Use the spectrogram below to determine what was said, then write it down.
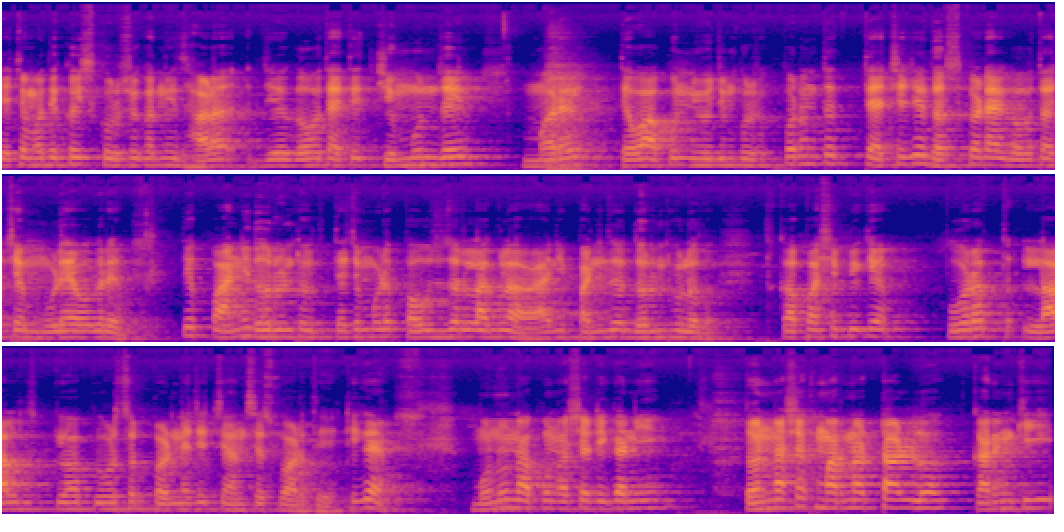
त्याच्यामध्ये काहीच करू शकत नाही. झाडं जे गवत आहे ते चिंबून जाईल मरेल तेव्हा आपण नियोजन करू शकतो. परंतु त्याचे जे धसकट आहे गवताच्या मुळ्या वगैरे ते पाणी धरून ठेवते. त्याच्यामुळे पाऊस जर लागला आणि पाणी जर धरून ठेवलं तर कपाशी पिके परत लाल किंवा पिवळसर पडण्याचे चान्सेस वाढते. ठीक आहे? म्हणून आपण अशा ठिकाणी तणनाशक मारणं टाळलं. कारण की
